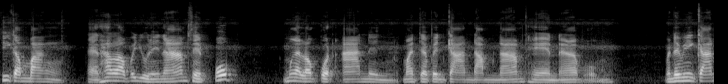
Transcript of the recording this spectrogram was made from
ที่กำบัง แต่ถ้าเราไปอยู่ในน้ำเสร็จปุ๊บ เมื่อเรากด R1 มันจะเป็นการดำน้ำแทนนะครับผม มันจะมีการ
